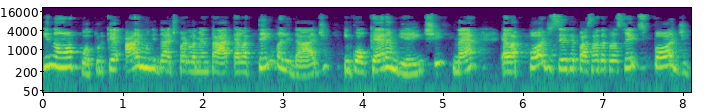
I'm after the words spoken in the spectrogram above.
inócua, porque a imunidade parlamentar ela tem validade em qualquer ambiente, né? Ela pode ser repassada para as redes? Pode.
